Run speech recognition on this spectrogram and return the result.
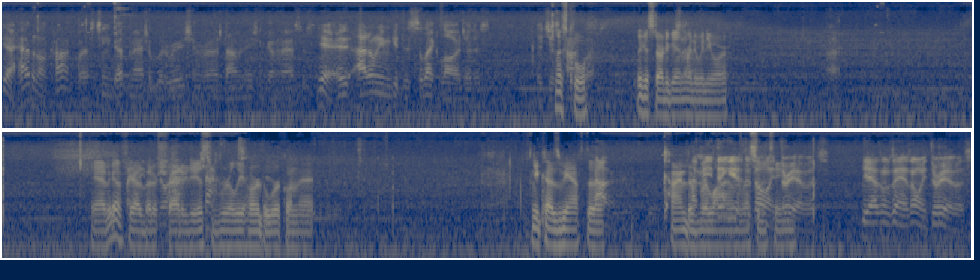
Yeah, I have it on Conquest. Team Deathmatch, Obliteration, Rush, Domination, Gun Masters. Yeah, it, I don't even get to select large. I just it's just That's cool. Conquest. We can start again So- ready when you are. Yeah, we gotta figure out a better strategy. It's really hard to work on that. Because we have to I, kind I of mean, the rely on the rest of the only team. three of us. Yeah, that's what I'm saying. It's only three of us.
